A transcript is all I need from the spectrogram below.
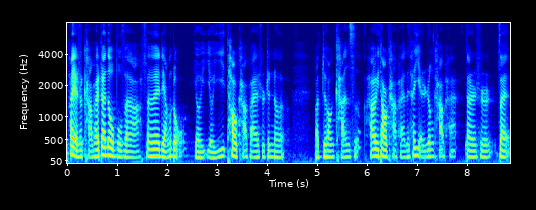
它也是卡牌战斗部分啊，分为两种，有有一套卡牌是真正把对方砍死，还有一套卡牌呢，它也是扔卡牌，但是是在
